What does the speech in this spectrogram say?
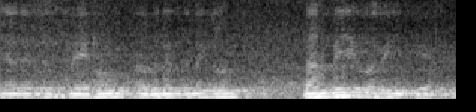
ഞാൻ എന്റെ സ്നേഹവും അഭിനന്ദനങ്ങളും നന്ദിയും അറിയിക്കുകയാണ്.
